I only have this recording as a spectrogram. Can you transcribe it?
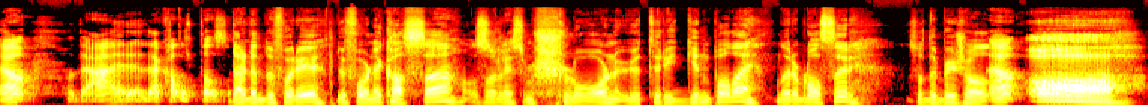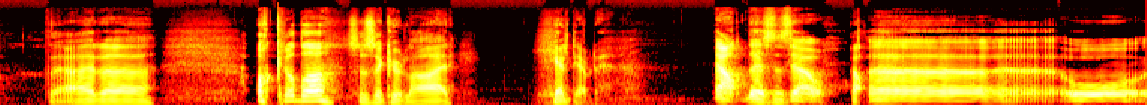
Ja, det er, det er kaldt, altså. Det er den du får i Du får den i kassa, og så liksom slår den ut ryggen på deg når det blåser. Så det blir sånn Ja. Åh! Det er uh, Akkurat da syns jeg kulda er helt jævlig. Ja, det syns jeg òg. Ja. og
